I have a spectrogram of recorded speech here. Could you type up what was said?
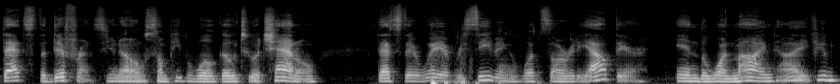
that's the difference. You know, some people will go to a channel, that's their way of receiving what's already out there in the one mind. I, if you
